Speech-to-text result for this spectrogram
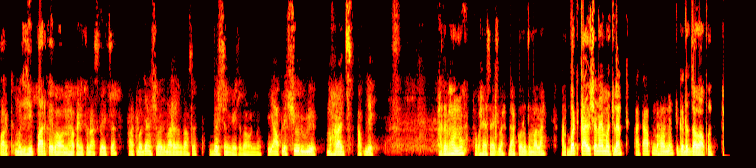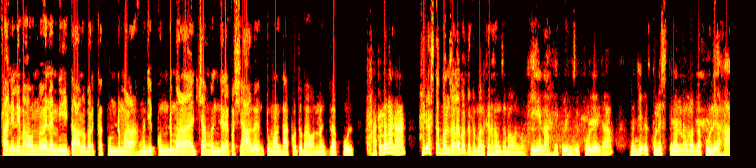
पार्क म्हणजे ही पार्क आहे भावांना काही इथून असं आतमध्ये आणि शिवाजी महाराजांचं असं दर्शन घ्यायचं भावांना. हे आपले शूरवीर महाराज आपले. आता भावांनो ह्या साईडला दाखवलं तुम्हाला. आणि बट काय विषय नाही म्हटलं. आता आपण भावनं तिकडे जाऊ आपण. फायनली भावनो ना मी इथं आलो बरं का कुंडमाळा. म्हणजे कुंडमाळाच्या मंदिरापाशी आलोय तुम्हाला दाखवतो भावांनो इथला पूल. आता बघा ना ही रस्ता बंद झालाय बरं का तुम्हाला खरं सांगतो भावांनो. ही आहे ना इथलं ही जी पूल आहे का म्हणजे एकोणीसशे त्र्याण्णव मधला पूल आहे हा.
